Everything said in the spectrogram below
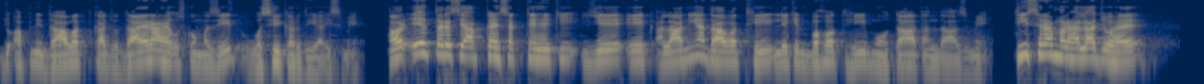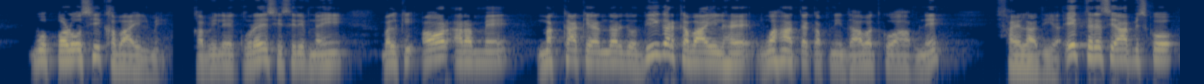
जो अपनी दावत का जो दायरा है, उसको मज़ीद वसी कर दिया इसमें। और एक तरह से आप कह सकते हैं कि ये एक अलानिया दावत थी, लेकिन बहुत ही मोहतात अंदाज में। तीसरा मरहला जो है वो पड़ोसी कबाइल में। कबीले कुरैश ही सिर्फ़ नहीं, बल्कि और अरब में मक्का के अंदर जो दीगर कबाइल हैं, वहाँ तक अपनी दावत को आपने फैला दिया। एक तरह से आप इसको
